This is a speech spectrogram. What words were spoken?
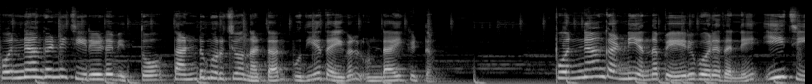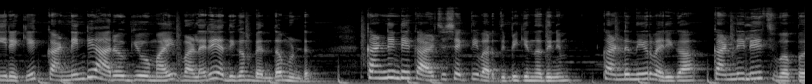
പൊന്നാങ്കണ്ണി ചീരയുടെ വിത്തോ തണ്ടുമുറിച്ചോ നട്ടാൽ പുതിയ തൈകൾ ഉണ്ടായിക്കിട്ടും പൊന്നാങ്കണ്ണി എന്ന പേരുപോലെ തന്നെ ഈ ചീരയ്ക്ക് കണ്ണിന്റെ ആരോഗ്യവുമായി വളരെയധികം ബന്ധമുണ്ട്. കണ്ണിന്റെ കാഴ്ചശക്തി വർദ്ധിപ്പിക്കുന്നതിനും കണ്ണുനീർ വരിക കണ്ണിലെ ചുവപ്പ്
